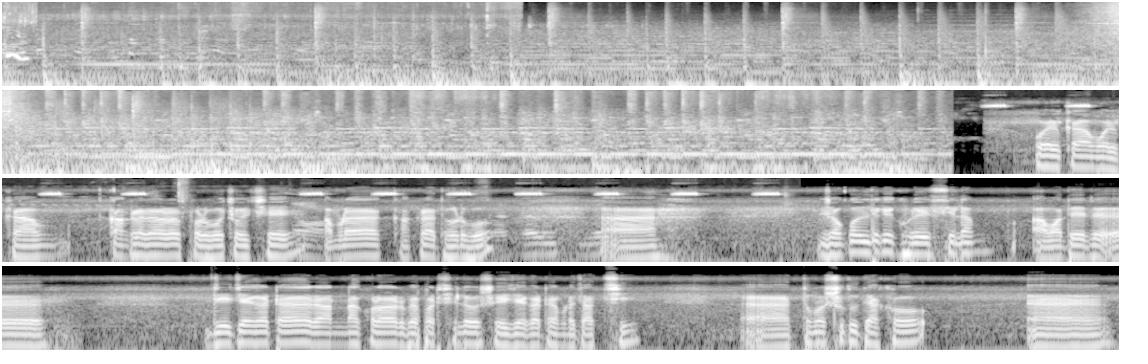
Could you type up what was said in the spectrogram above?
Welcome welcome কাঁকড়া ধরার পর্ব চলছে। আমরা কাঁকড়া ধরবো। জঙ্গল থেকে ঘুরে এসেছিলাম। আমাদের যে জায়গাটা রান্না করার ব্যাপার ছিল, সেই জায়গাটা আমরা যাচ্ছি। তোমরা শুধু দেখো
